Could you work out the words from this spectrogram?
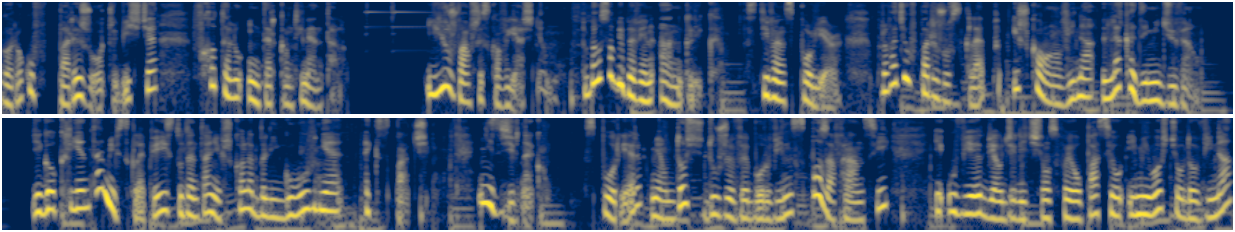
roku w Paryżu oczywiście, w hotelu Intercontinental. I już wam wszystko wyjaśniam. Był sobie pewien Anglik, Steven Spurrier. Prowadził w Paryżu sklep i szkołę wina L'Académie du Vin. Jego klientami w sklepie i studentami w szkole byli głównie ekspaci. Nic dziwnego. Spurrier miał dość duży wybór win spoza Francji i uwielbiał dzielić się swoją pasją i miłością do wina,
